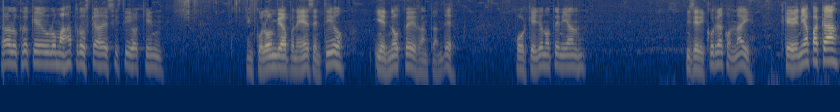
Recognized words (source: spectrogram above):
O yo creo que es lo más atroz que ha existido aquí en, en Colombia pues, en ese sentido y el norte de Santander, porque ellos no tenían misericordia con nadie. El que venía para acá,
